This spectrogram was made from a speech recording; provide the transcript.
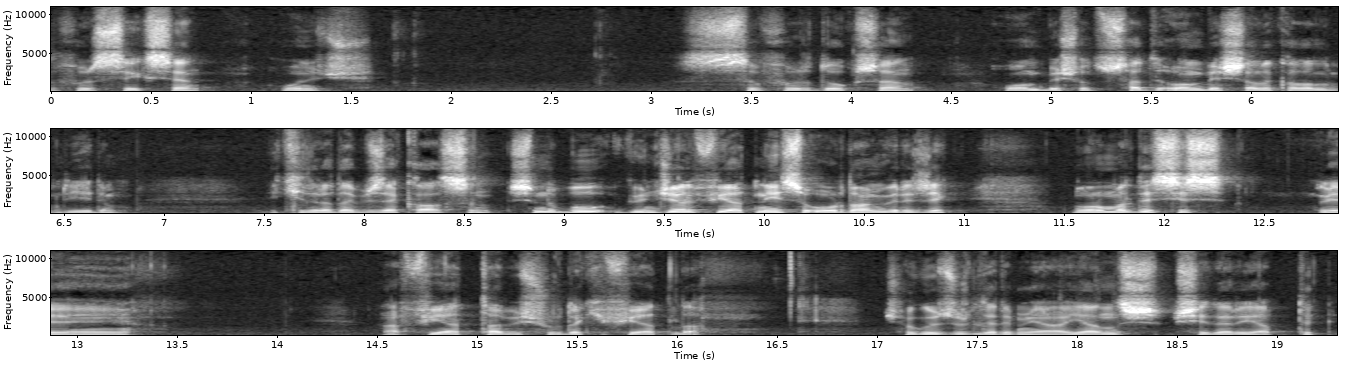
0.80 13 0.90 15.30 hadi 15 liralık alalım diyelim. 2 lira da bize kalsın. Şimdi bu güncel fiyat neyse oradan verecek. Normalde siz eee Ha, fiyat tabii şuradaki fiyatla. Çok özür dilerim ya. Yanlış şeyler yaptık.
